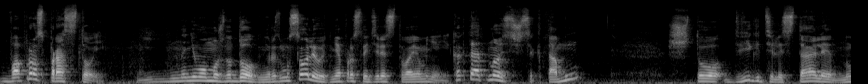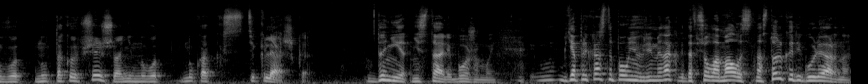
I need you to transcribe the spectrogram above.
Вопрос простой. На него можно долго не размусоливать, мне просто интересно твое мнение. Как ты относишься к тому, что двигатели стали, ну вот, ну такое ощущение, что они, ну вот, ну как стекляшка. Да нет, не стали, боже мой. Я прекрасно помню времена, когда все ломалось настолько регулярно.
